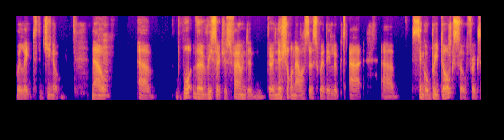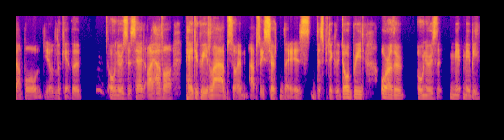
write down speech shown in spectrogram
relate to the genome. Now, mm-hmm. uh, what the researchers found in their initial analysis, where they looked at uh, single breed dogs, so for example, you know, look at the owners that said, I have a pedigree lab, so I'm absolutely certain that it is this particular dog breed, or other owners that may, maybe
